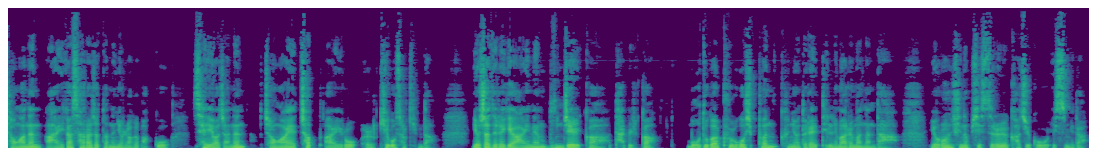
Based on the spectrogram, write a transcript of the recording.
정아는 아이가 사라졌다는 연락을 받고 새 여자는 정아의 첫 아이로 얽히고 설킨다. 여자들에게 아이는 문제일까 답일까 모두가 풀고 싶은 그녀들의 딜레마를 만난다. 요런 시놉시스를 가지고 있습니다.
